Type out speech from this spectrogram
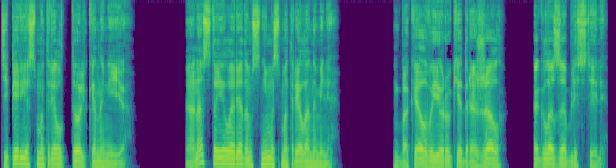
Теперь я смотрел только на нее. Она стояла рядом с ним и смотрела на меня. Бокал в ее руке дрожал, а глаза блестели.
